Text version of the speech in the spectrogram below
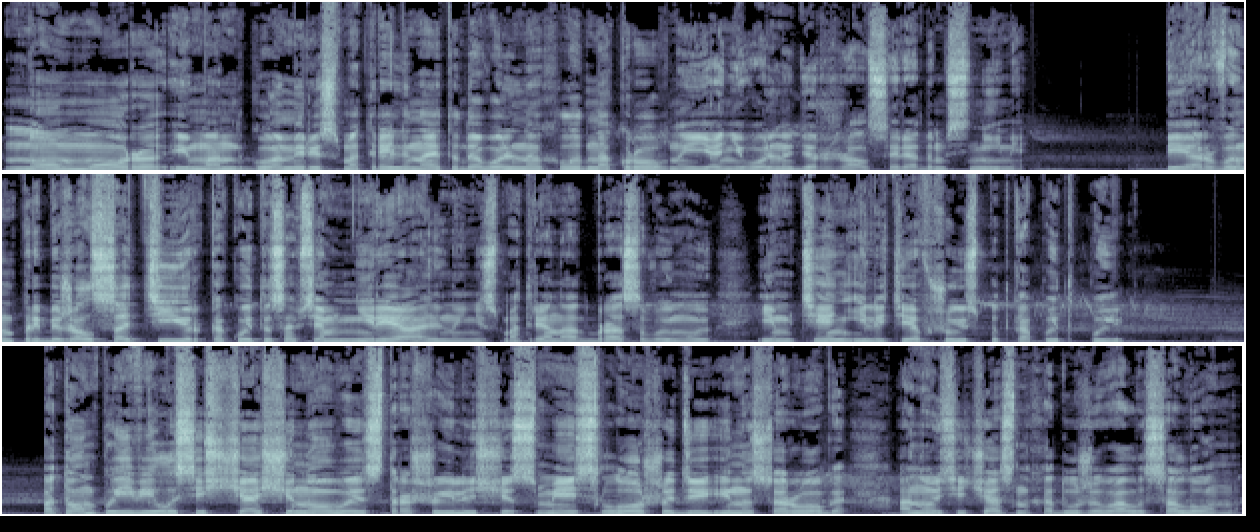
Но Мора и Монтгомери смотрели на это довольно хладнокровно, и я невольно держался рядом с ними. Первым прибежал сатир, какой-то совсем нереальный, несмотря на отбрасываемую им тень и летевшую из-под копыт пыль. Потом появилось из чаще новое страшилище, смесь лошади и носорога. Оно сейчас на ходу жевало солому.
